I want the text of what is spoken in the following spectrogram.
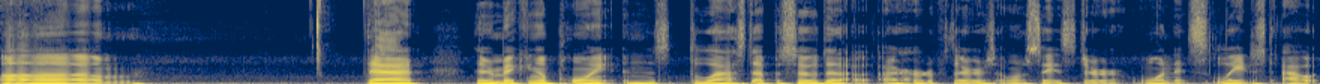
Um, that they're making a point in the last episode that I, I heard of theirs. I want to say it's their one that's latest out.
